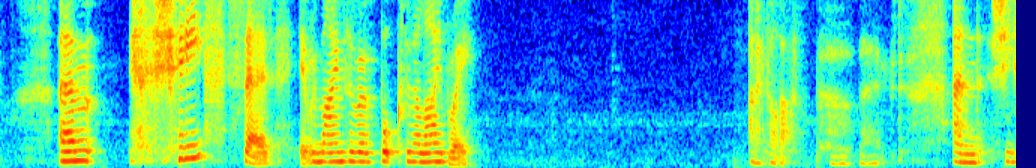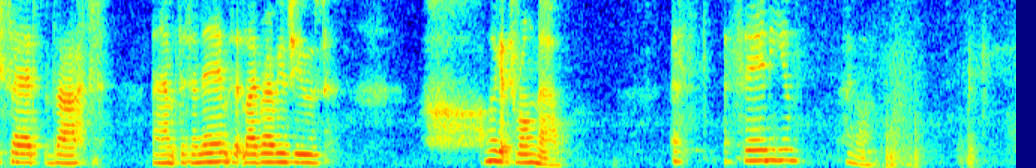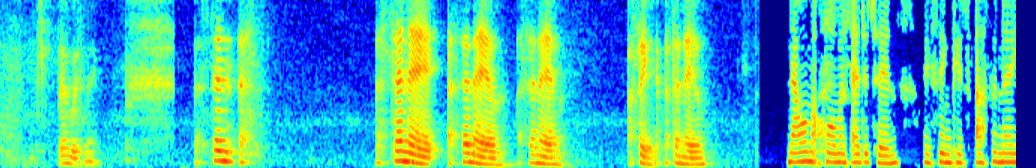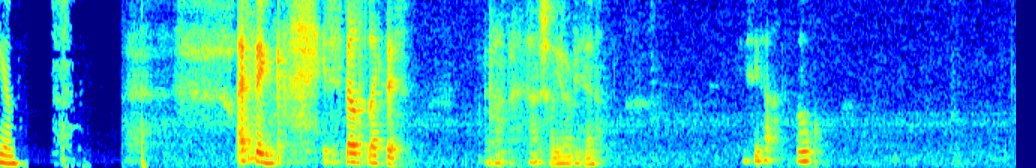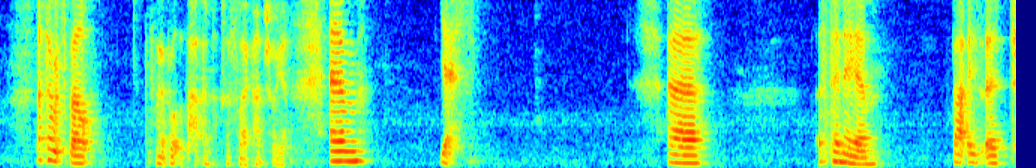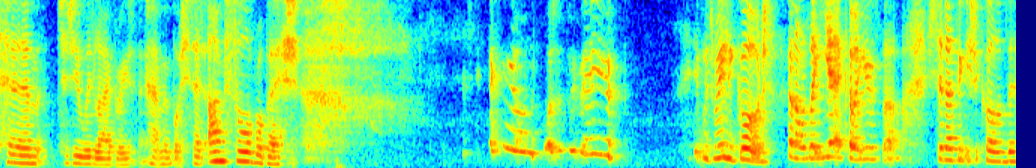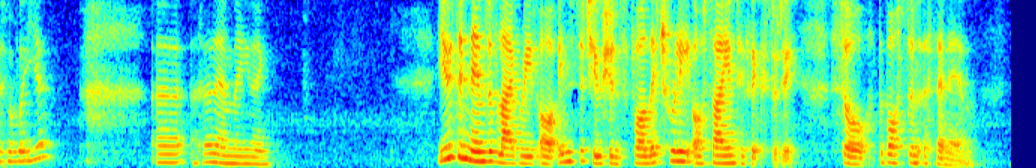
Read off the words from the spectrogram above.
Um, she said it reminds her of books in a library. And I thought that was perfect. And she said that um, there's a name that librarians use. I'm going to get this wrong now. Athenium. Hang on. Bear with me. Athen, Ath, Athene, Athenaeum, Athenaeum. I think, Athenaeum. Now I'm at home and editing, I think it's Athenaeum. I think it is spelled like this. I can't, I can't show you everything. You see that? Oh. That's how it's spelled. That's why I brought the pattern, because that's why I can't show you. Um, yes. Uh, Athenaeum. That is a term to do with libraries. I can't remember what she said. I'm so rubbish. Hang on, what does it mean? It was really good. And I was like, yeah, can I use that? She said, I think you should call them this. And I was like, yeah. Uh, Athenaeum meaning. Used in names of libraries or institutions for literary or scientific study. So, the Boston Athenaeum.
